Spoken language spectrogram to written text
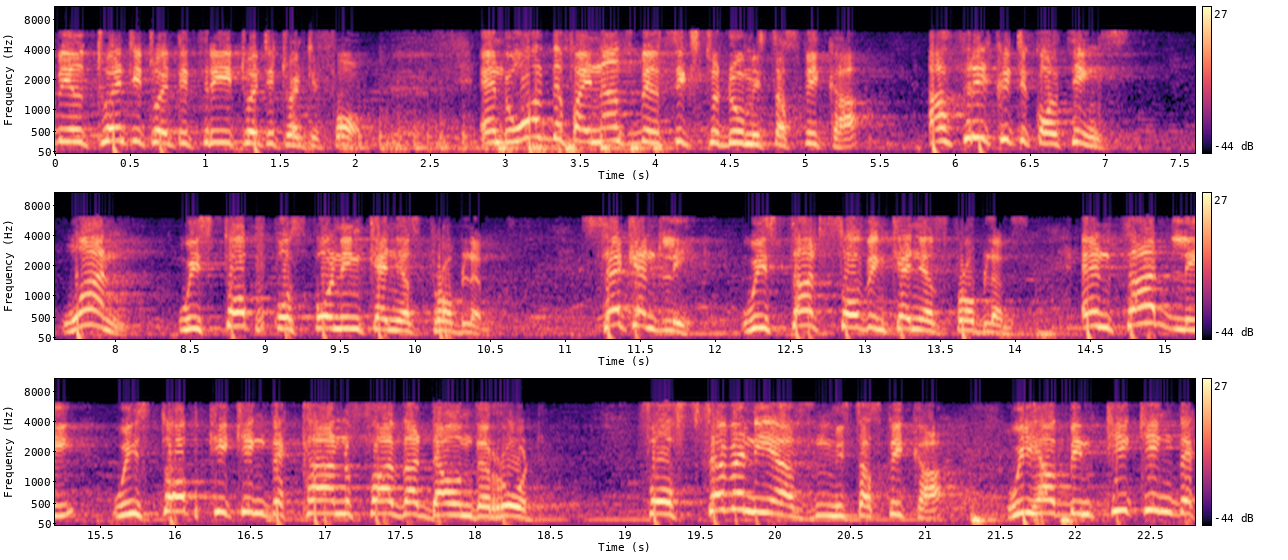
Bill 2023-2024. And what the Finance Bill seeks to do, Mr. Speaker, are three critical things. One, we stop postponing Kenya's problem. Secondly, we start solving Kenya's problems. And thirdly, we stop kicking the can further down the road. For seven years, Mr. Speaker, we have been kicking the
